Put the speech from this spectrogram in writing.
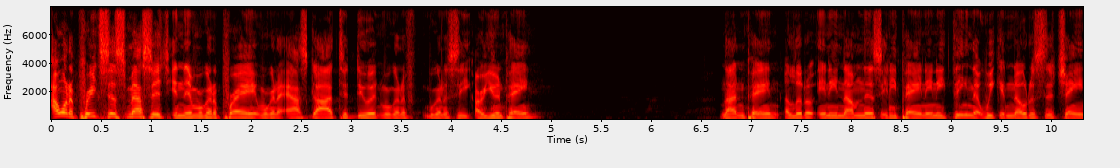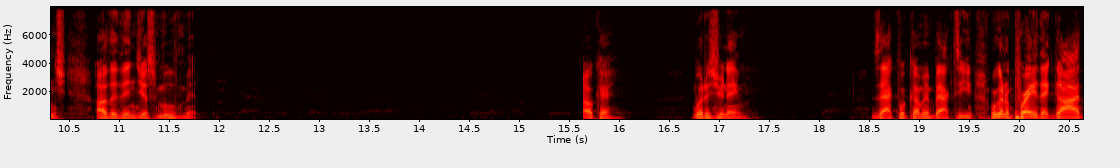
i want to preach this message, and then we're going to pray, and we're going to ask God to do it, and we're going to we're going to see. Are you in pain? Not in pain? A little, any numbness, any pain, anything that we can notice the change other than just movement? Okay. What is your name? Zach, we're coming back to you. We're going to pray that God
